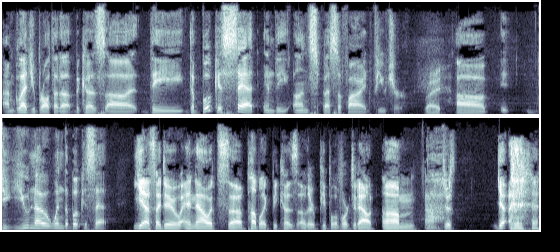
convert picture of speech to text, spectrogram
I'm glad you brought that up because uh, the the book is set in the unspecified future. Right. Uh, it, do you know when the book is set? Yes, I do, and now it's uh, public because other people have worked it out. Um, Ah. just yeah,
